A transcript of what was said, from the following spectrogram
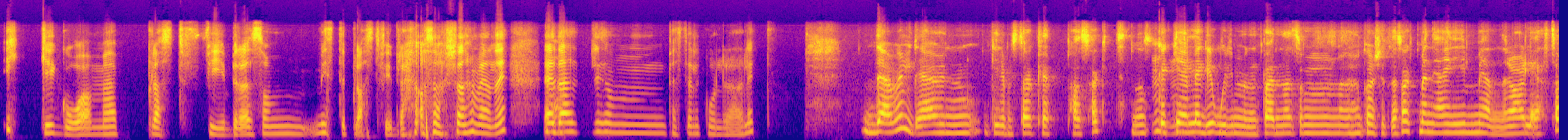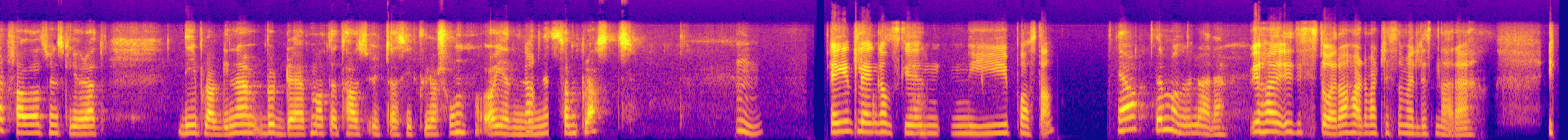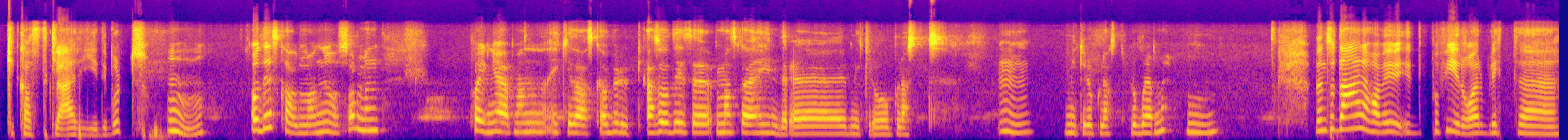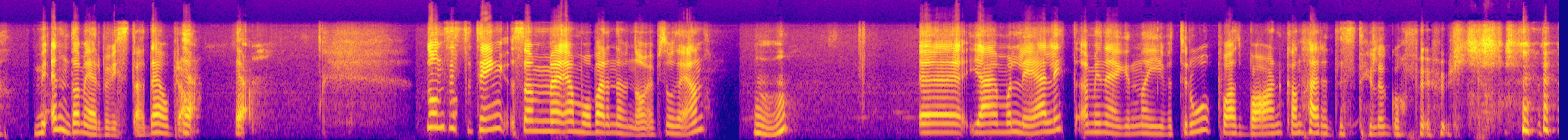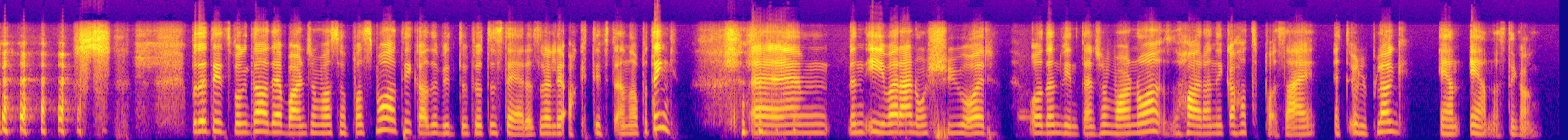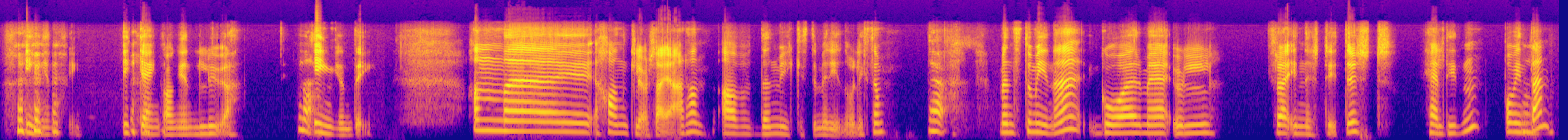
ikke gå med plastfibre som mister plastfibre. Altså, skjønner du hva jeg mener? Eh, Ja. Det er liksom pest eller kolera litt. Det er vel det hun Grimstad Klepp har sagt. Nå skal Mhm. ikke jeg legge ord i munnen på henne som hun kanskje ikke har sagt, men jeg mener å ha lest hvert fall at hun skriver at de plaggene burde på en måte tas ut av sirkulasjon og gjenvinnes som plast. Mm. Egentlig en ganske ny påstand. Ja, det må det vel være. Vi har, I de siste åra har det vært liksom veldig sånn derre Ikke kast klær, gi de bort. Mm. Og det skal man jo også, men poenget er at man ikke da skal bruke Altså disse, man skal hindre mikroplast, Mm. mikroplastproblemet. Mm. Men så der har vi på fire år blitt uh, enda mer bevisste. Det er jo bra. Ja. Ja. Noen siste ting som jeg må bare nevne om episode én. Mhm. Eh, jeg må le litt av min egen naive tro på at barn kan herdes til å gå med ull. på det tidspunktet hadde jeg barn som var såpass små at de ikke hadde begynt å protestere så veldig aktivt ennå på ting. Eh, men Ivar er nå sju år, og den vinteren som var nå, har han ikke hatt på seg et ullplagg en eneste gang. Ingenting. Ikke engang en lue. Nei. Ingenting. Han, eh, han klør seg i hjel, han, av den mykeste merino, liksom. Ja. Mens Tomine går med ull fra innerst til ytterst hele tiden på vinteren.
